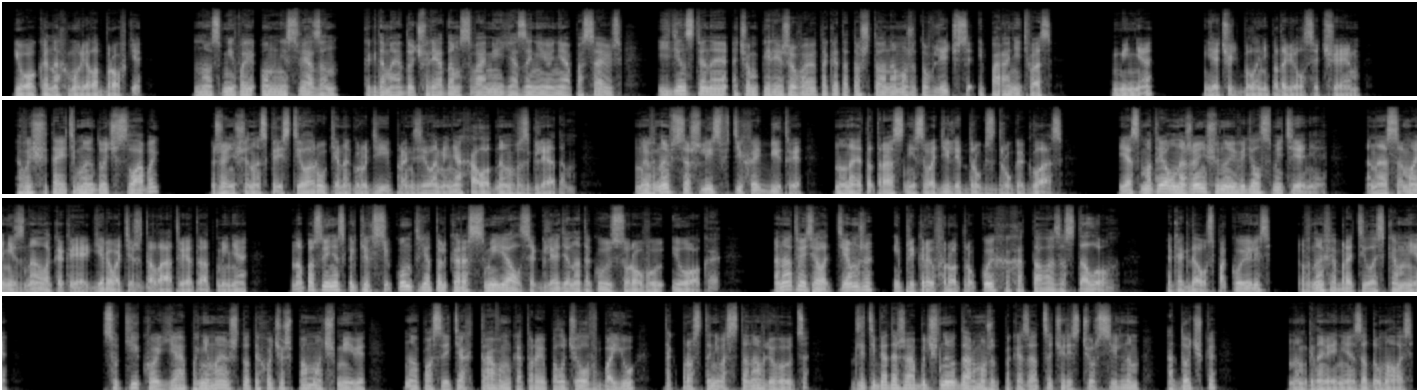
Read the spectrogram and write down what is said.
Иока нахмурила бровки. «Но с Мивой он не связан. Когда моя дочь рядом с вами, я за нее не опасаюсь. Единственное, о чем переживаю, так это то, что она может увлечься и поранить вас». «Меня?» Я чуть было не подавился чаем. «Вы считаете мою дочь слабой?» Женщина скрестила руки на груди и пронзила меня холодным взглядом. Мы вновь сошлись в тихой битве, но на этот раз не сводили друг с друга глаз. Я смотрел на женщину и видел смятение. Она сама не знала, как реагировать и ждала ответа от меня, но после нескольких секунд я только рассмеялся, глядя на такую суровую Иока. Она ответила тем же и, прикрыв рот рукой, хохотала за столом. А когда успокоились, вновь обратилась ко мне — «Цукико, я понимаю, что ты хочешь помочь Миве, но после тех травм, которые получил в бою, так просто не восстанавливаются. Для тебя даже обычный удар может показаться чересчур сильным, а дочка...» На мгновение задумалась.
